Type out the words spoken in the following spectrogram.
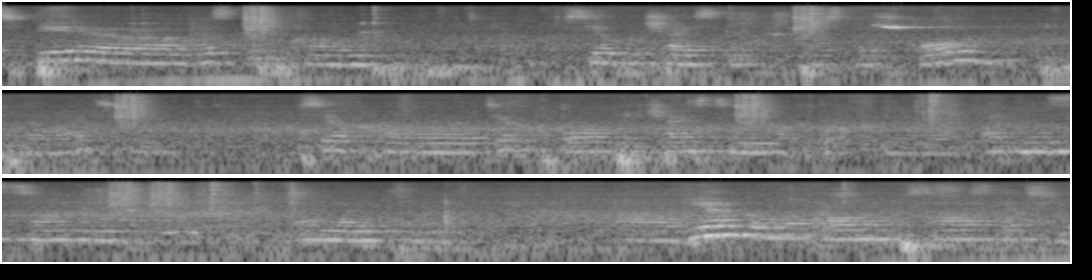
теперь э, выставка всех участников просто школы, преподавателей, всех э, тех, кто причастен как-то к э, организационным моментам. А Верка Мухова написала статью.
